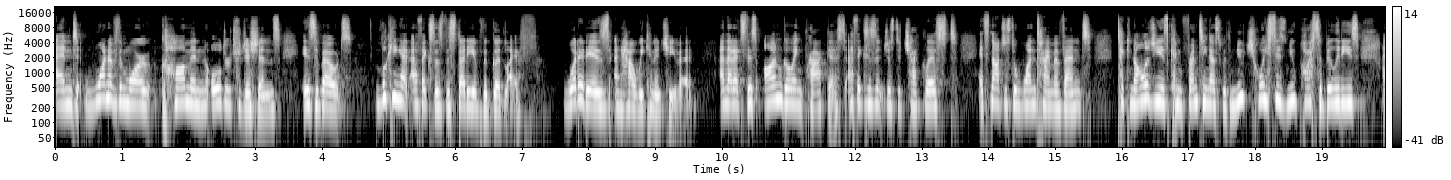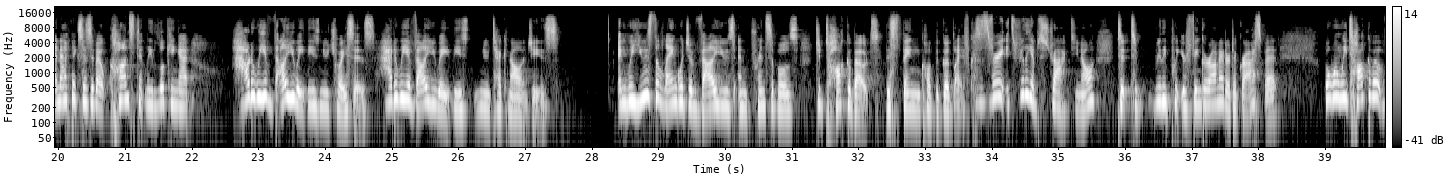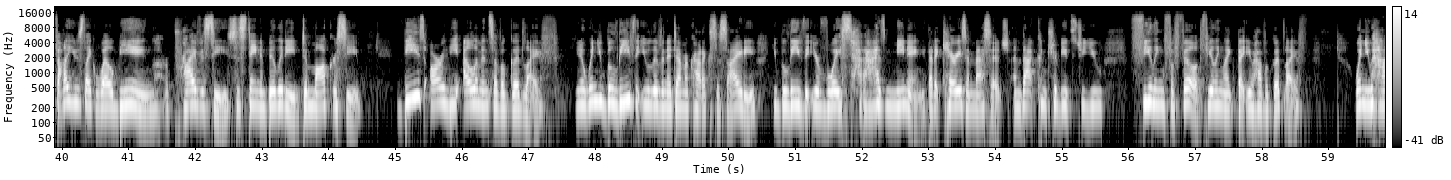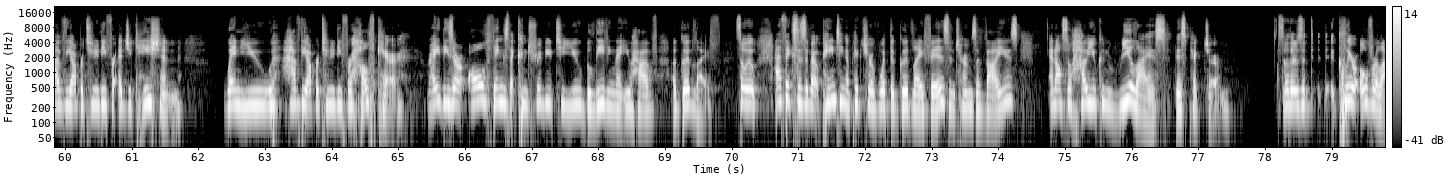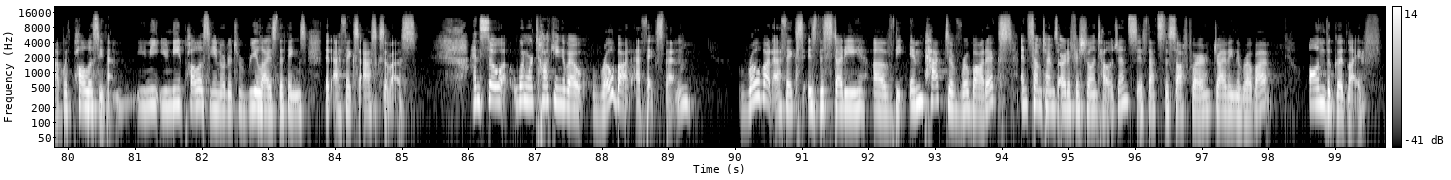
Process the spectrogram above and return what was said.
And one of the more common older traditions is about looking at ethics as the study of the good life, what it is and how we can achieve it. And that it's this ongoing practice. Ethics isn't just a checklist, it's not just a one time event. Technology is confronting us with new choices, new possibilities, and ethics is about constantly looking at how do we evaluate these new choices? How do we evaluate these new technologies? And we use the language of values and principles to talk about this thing called the good life because it's very it's really abstract, you know, to, to really put your finger on it or to grasp it. But when we talk about values like well-being or privacy, sustainability, democracy, these are the elements of a good life. You know, when you believe that you live in a democratic society, you believe that your voice has meaning, that it carries a message, and that contributes to you feeling fulfilled, feeling like that you have a good life. When you have the opportunity for education, when you have the opportunity for healthcare, right? These are all things that contribute to you believing that you have a good life. So, ethics is about painting a picture of what the good life is in terms of values and also how you can realize this picture. So, there's a, a clear overlap with policy then. You need, you need policy in order to realize the things that ethics asks of us. And so, when we're talking about robot ethics, then, robot ethics is the study of the impact of robotics and sometimes artificial intelligence, if that's the software driving the robot, on the good life.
